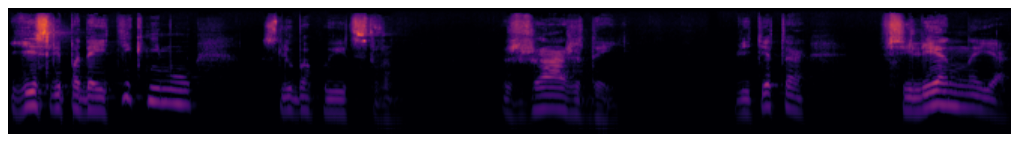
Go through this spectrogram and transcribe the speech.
если подойти к нему с любопытством, с жаждой. Ведь это – Вселенная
